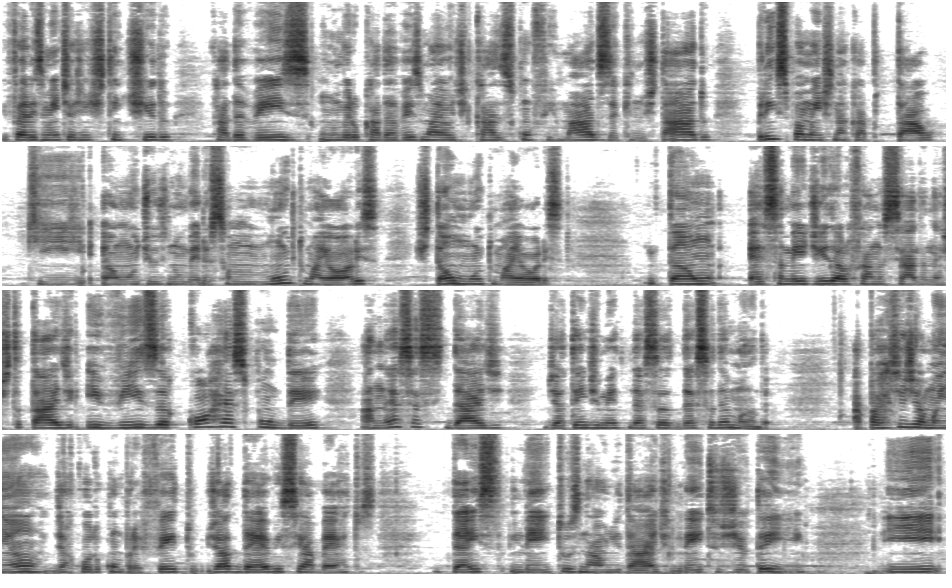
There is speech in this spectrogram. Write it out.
Infelizmente a gente tem tido cada vez um número cada vez maior de casos confirmados aqui no estado, principalmente na capital, que é onde os números são muito maiores, estão muito maiores. Então, essa medida ela foi anunciada nesta tarde e visa corresponder à necessidade de atendimento dessa, dessa demanda. A partir de amanhã, de acordo com o prefeito, já devem ser abertos 10 leitos na unidade, leitos de UTI, e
